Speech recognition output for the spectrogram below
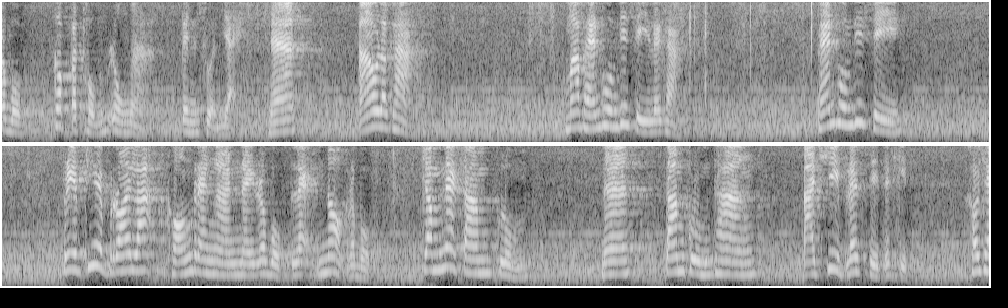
ระบบก็ปฐมลงมาเป็นส่วนใหญ่นะ เอาละค่ะ มาแผนภูมิที่สี่เลยค่ะ แผนภูมิที่สี่เปรียบเทียบร้อยละของแรงงานในระบบและนอกระบบจำแนกตามกลุ่มนะตามกลุ่มทางอาชีพและเศรษฐกิจ เขาใช้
